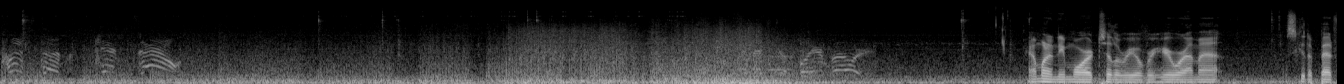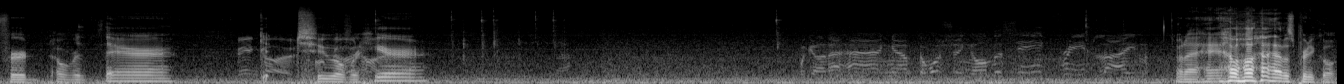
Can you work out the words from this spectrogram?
Preston, get down. Some extra firepower. I'm gonna need more artillery over here where I'm at. Let's get a Bedford over there. Get two over here. We're gonna hang out the washing on the Siegfried line. Gonna ha- oh, that was pretty cool.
